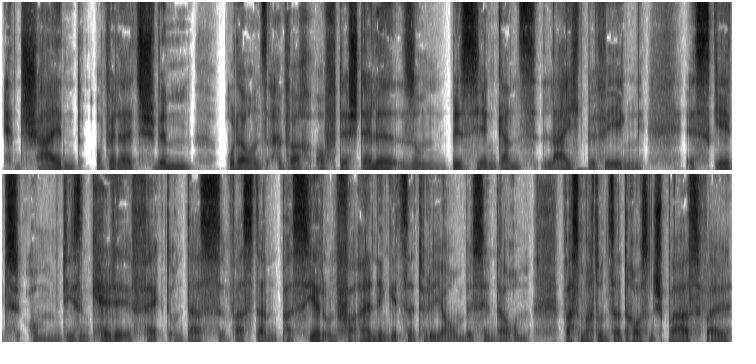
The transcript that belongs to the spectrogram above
entscheidend, ob wir da jetzt schwimmen oder uns einfach auf der Stelle so ein bisschen ganz leicht bewegen. Es geht um diesen Kälteeffekt und das, was dann passiert. Und vor allen Dingen geht es natürlich auch ein bisschen darum, was macht uns da draußen Spaß, weil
